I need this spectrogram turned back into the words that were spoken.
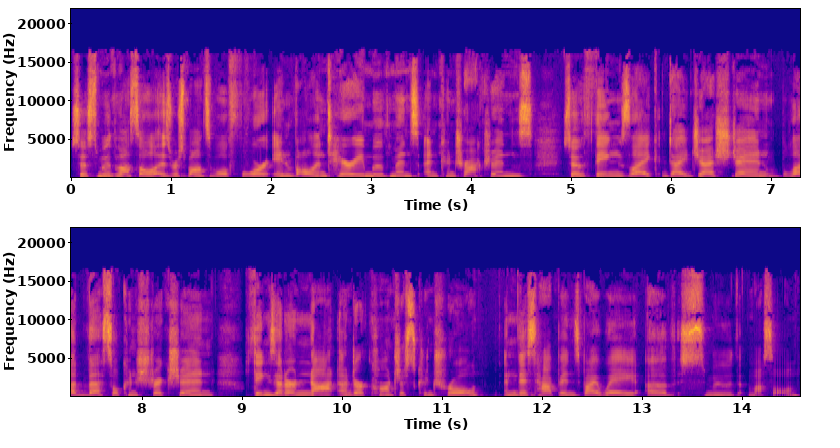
So smooth muscle is responsible for involuntary movements and contractions. So things like digestion, blood vessel constriction, things that are not under conscious control. And this happens by way of smooth muscle.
